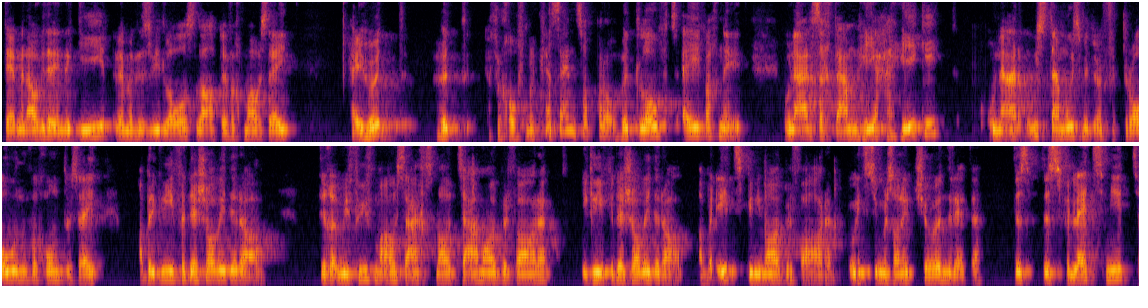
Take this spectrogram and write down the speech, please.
da hat man auch wieder Energie, wenn man das wieder loslässt, einfach mal sagt, hey, heute, heute verkauft man kein Sensor Pro. Heute läuft es einfach nicht. Und er sich dem hingibt und er aus dem aus mit einem Vertrauen aufkommt und sagt, aber ich greife den schon wieder an. Die können mich fünfmal, sechsmal, zehnmal überfahren. Ich greife den schon wieder an. Aber jetzt bin ich mal überfahren. Und jetzt tun wir es auch nicht schön reden. Das, das verletzt mich jetzt.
